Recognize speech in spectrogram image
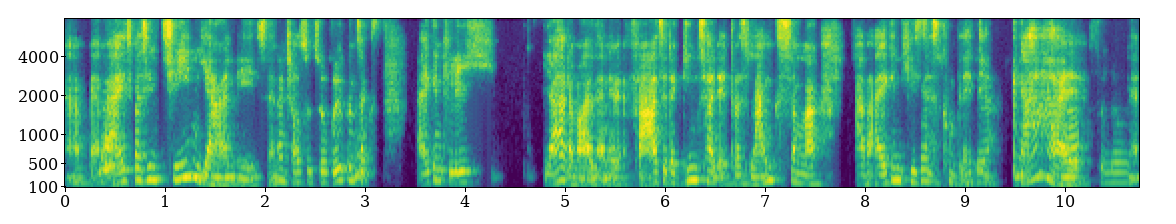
Ja, wer weiß, was in zehn Jahren ist. Ja, dann schaust du zurück und sagst, eigentlich ja, da war eine Phase, da ging es halt etwas langsamer, aber eigentlich ist es komplett ja. egal. Absolut, ja.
